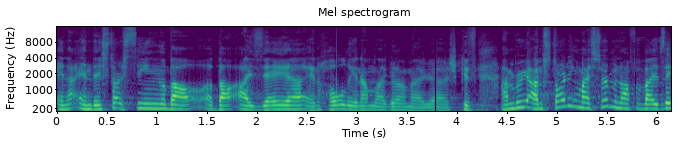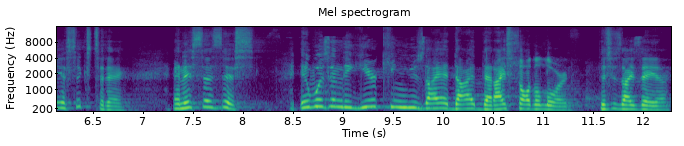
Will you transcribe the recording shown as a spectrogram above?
and, and they start singing about, about Isaiah and holy, and I'm like, oh my gosh, because I'm, re- I'm starting my sermon off of Isaiah 6 today. And it says this It was in the year King Uzziah died that I saw the Lord. This is Isaiah.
